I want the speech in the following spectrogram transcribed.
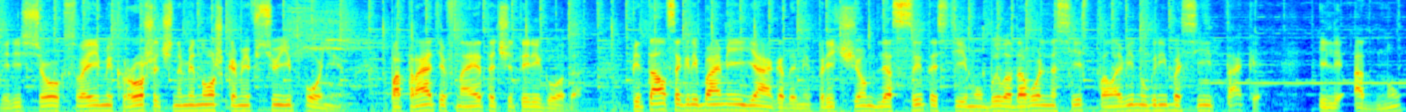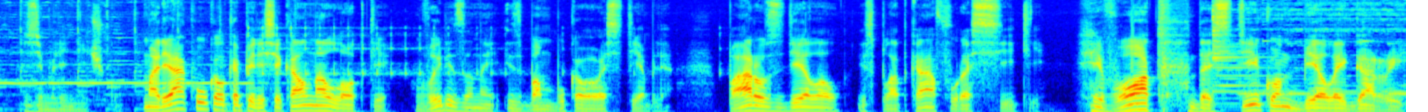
пересек своими крошечными ножками всю Японию, потратив на это 4 года. Питался грибами и ягодами, причем для сытости ему было довольно съесть половину гриба сиитаке или одну земляничку. Моря куколка пересекал на лодке, вырезанной из бамбукового стебля. Парус сделал из платка фурасики. И вот достиг он Белой горы.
